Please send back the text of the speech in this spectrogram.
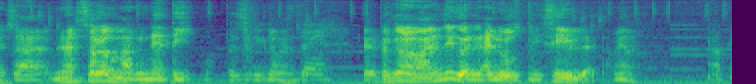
O sea, no es solo magnetismo específicamente. Sí. El espectro magnético es la luz visible también. Ok.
